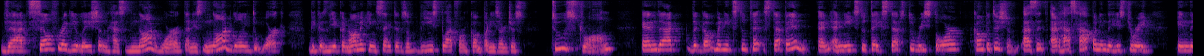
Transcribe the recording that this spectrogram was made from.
that self regulation has not worked and is not going to work because the economic incentives of these platform companies are just too strong, and that the government needs to step in and, and needs to take steps to restore competition, as it, it has happened in the history in the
